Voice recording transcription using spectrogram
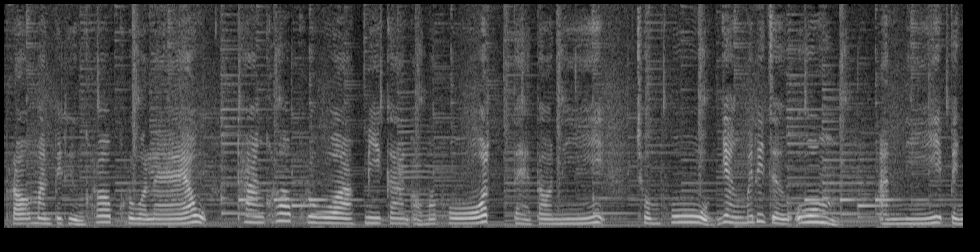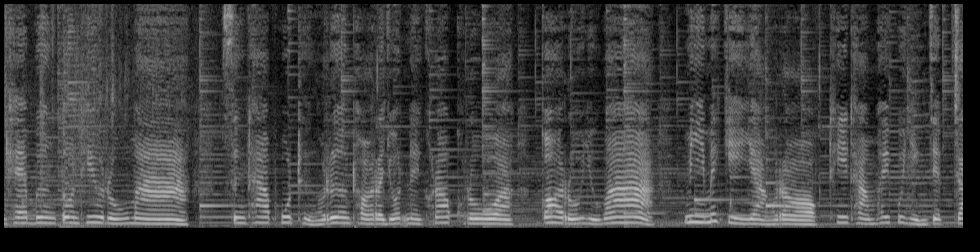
เพราะมันไปถึงครอบครัวแล้ว ทางครอบครัวมีการออกมาโพสต์ แต่ตอนนี้ชมพู่ยังไม่ได้เจออุ้ม อันนี้เป็นแค่เบื้องต้นที่รู้มา ซึ่งถ้าพูดถึงเรื่องทรยศในครอบครัว ก็รู้อยู่ว่า มีไม่กี่อย่างหรอกที่ทำให้ผู้หญิงเจ็บใจ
